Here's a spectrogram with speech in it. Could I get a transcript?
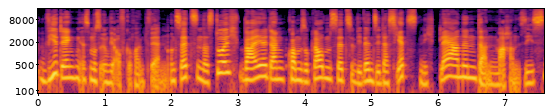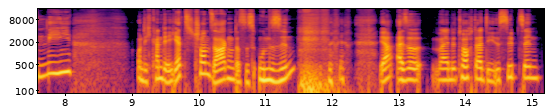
wir denken, es muss irgendwie aufgeräumt werden und setzen das durch, weil dann kommen so Glaubenssätze wie, wenn sie das jetzt nicht lernen, dann machen sie es nie. Und ich kann dir jetzt schon sagen, das ist Unsinn. ja, also meine Tochter, die ist 17,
